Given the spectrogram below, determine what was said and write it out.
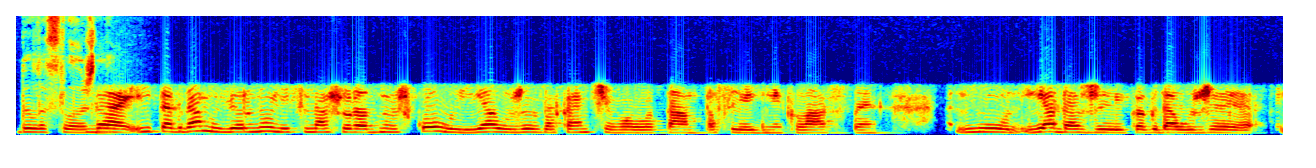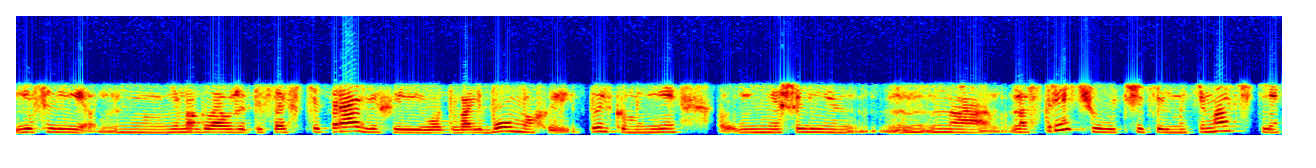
было сложно. Да, и тогда мы вернулись в нашу родную школу, и я уже заканчивала там последние классы. Ну, я даже, когда уже, если не могла уже писать в тетрадях и вот в альбомах, и только мне, мне шли на, на встречу учитель математики,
